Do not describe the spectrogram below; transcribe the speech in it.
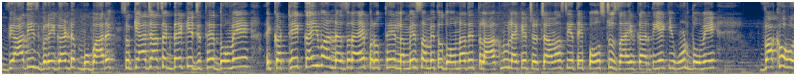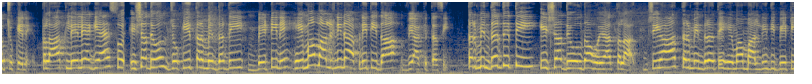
ਵਿਆਹ ਦੀ ਵਰੇਗੰਢ ਮੁਬਾਰਕ। ਸੋ ਕਿਹਾ ਜਾ ਸਕਦਾ ਹੈ ਕਿ ਜਿੱਥੇ ਦੋਵੇਂ ਇਕੱਠੇ ਕਈ ਵਾਰ ਨਜ਼ਰ ਆਏ, ਪਰ ਉੱਥੇ ਲੰਮੇ ਸਮੇਂ ਤੋਂ ਦੋਨਾਂ ਦੇ ਤਲਾਕ ਨੂੰ ਲੈ ਕੇ ਚਰਚਾਵਾਂ ਸੀ ਅਤੇ ਪੋਸਟ ਜ਼ਾਹਿਰ ਕਰਦੀ ਹੈ ਕਿ ਹੁਣ ਦੋਵੇਂ ਵੱਖ ਹੋ ਚੁੱਕੇ ਨੇ। ਤਲਾਕ ਲੈ ਲਿਆ ਗਿਆ ਹੈ। ਸੋ ਈਸ਼ਾ ਦਿਓਲ, ਜੋ ਕਿ ਧਰਮਿੰਦਰ ਦੀ ਬੇਟੀ ਨੇ, ਹੇਮਾ ਮਾਲਨੀ ਨੇ ਆਪਣੀ ਧੀ ਦਾ ਵਿਆਹ ਕੀਤਾ ਸੀ। ਧਰਮਿੰਦਰ ਦੀ ਧੀ ਈਸ਼ਾ ਦਿਓਲ ਦਾ ਹੋਇਆ ਤਲਾਕ। ਜੀ ਹਾਂ, ਧਰਮਿੰਦਰ ਅਤੇ ਹੇਮਾ ਮਾਲਿਨੀ ਦੀ ਬੇਟੀ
